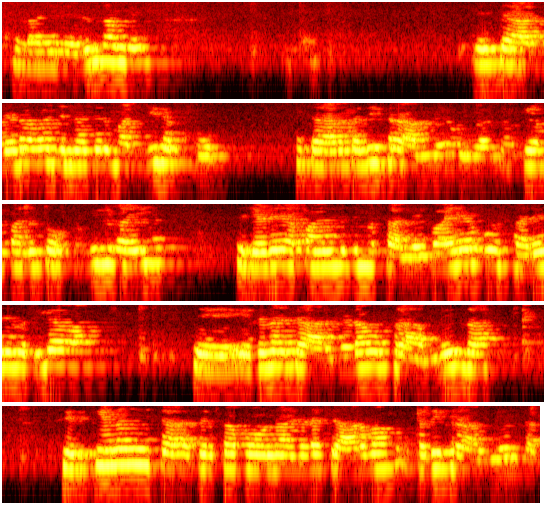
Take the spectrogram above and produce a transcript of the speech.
ਥੋੜਾ ਜਿਹਾ ਦੇ ਦਿੰਦਾਂਗੇ ਇਹ ਚਾਰ ਜਿਹੜਾ ਵਾ, ਜਿੰਨਾ ਚਿਰ ਮਰਜ਼ੀ ਰੱਖੋ। ਅਚਾਰ ਕਦੀ ਖਰਾਬ ਨਹੀਂ ਹੋਊਗਾ, ਕਿਉਂਕਿ ਆਪਾਂ ਨੇ ਧੁੱਪ ਵੀ ਲਗਾਈ ਹੈ ਤੇ ਜਿਹੜੇ ਆਪਾਂ ਇਹਦੇ ਵਿੱਚ ਮਸਾਲੇ ਪਾਏ ਆ, ਉਹ ਸਾਰੇ ਵਧੀਆ ਵਾ। ਤੇ ਇਹਦੇ ਨਾਲ ਚਾਰ ਜਿਹੜਾ ਉਹ ਖਰਾਬ ਨਹੀਂ ਹੁੰਦਾ। ਸਿਰਕੇ ਨਾਲ ਚਾਰ ਸਿਰਕਾ ਪਾਉਣ ਨਾਲ ਜਿਹੜਾ ਚਾਰ ਵਾ ਕਦੀ ਖਰਾਬ ਨਹੀਂ ਹੁੰਦਾ।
